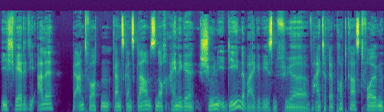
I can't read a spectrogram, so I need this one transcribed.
Ich werde die alle beantworten, ganz, ganz klar. Und es sind auch einige schöne Ideen dabei gewesen für weitere Podcast-Folgen.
